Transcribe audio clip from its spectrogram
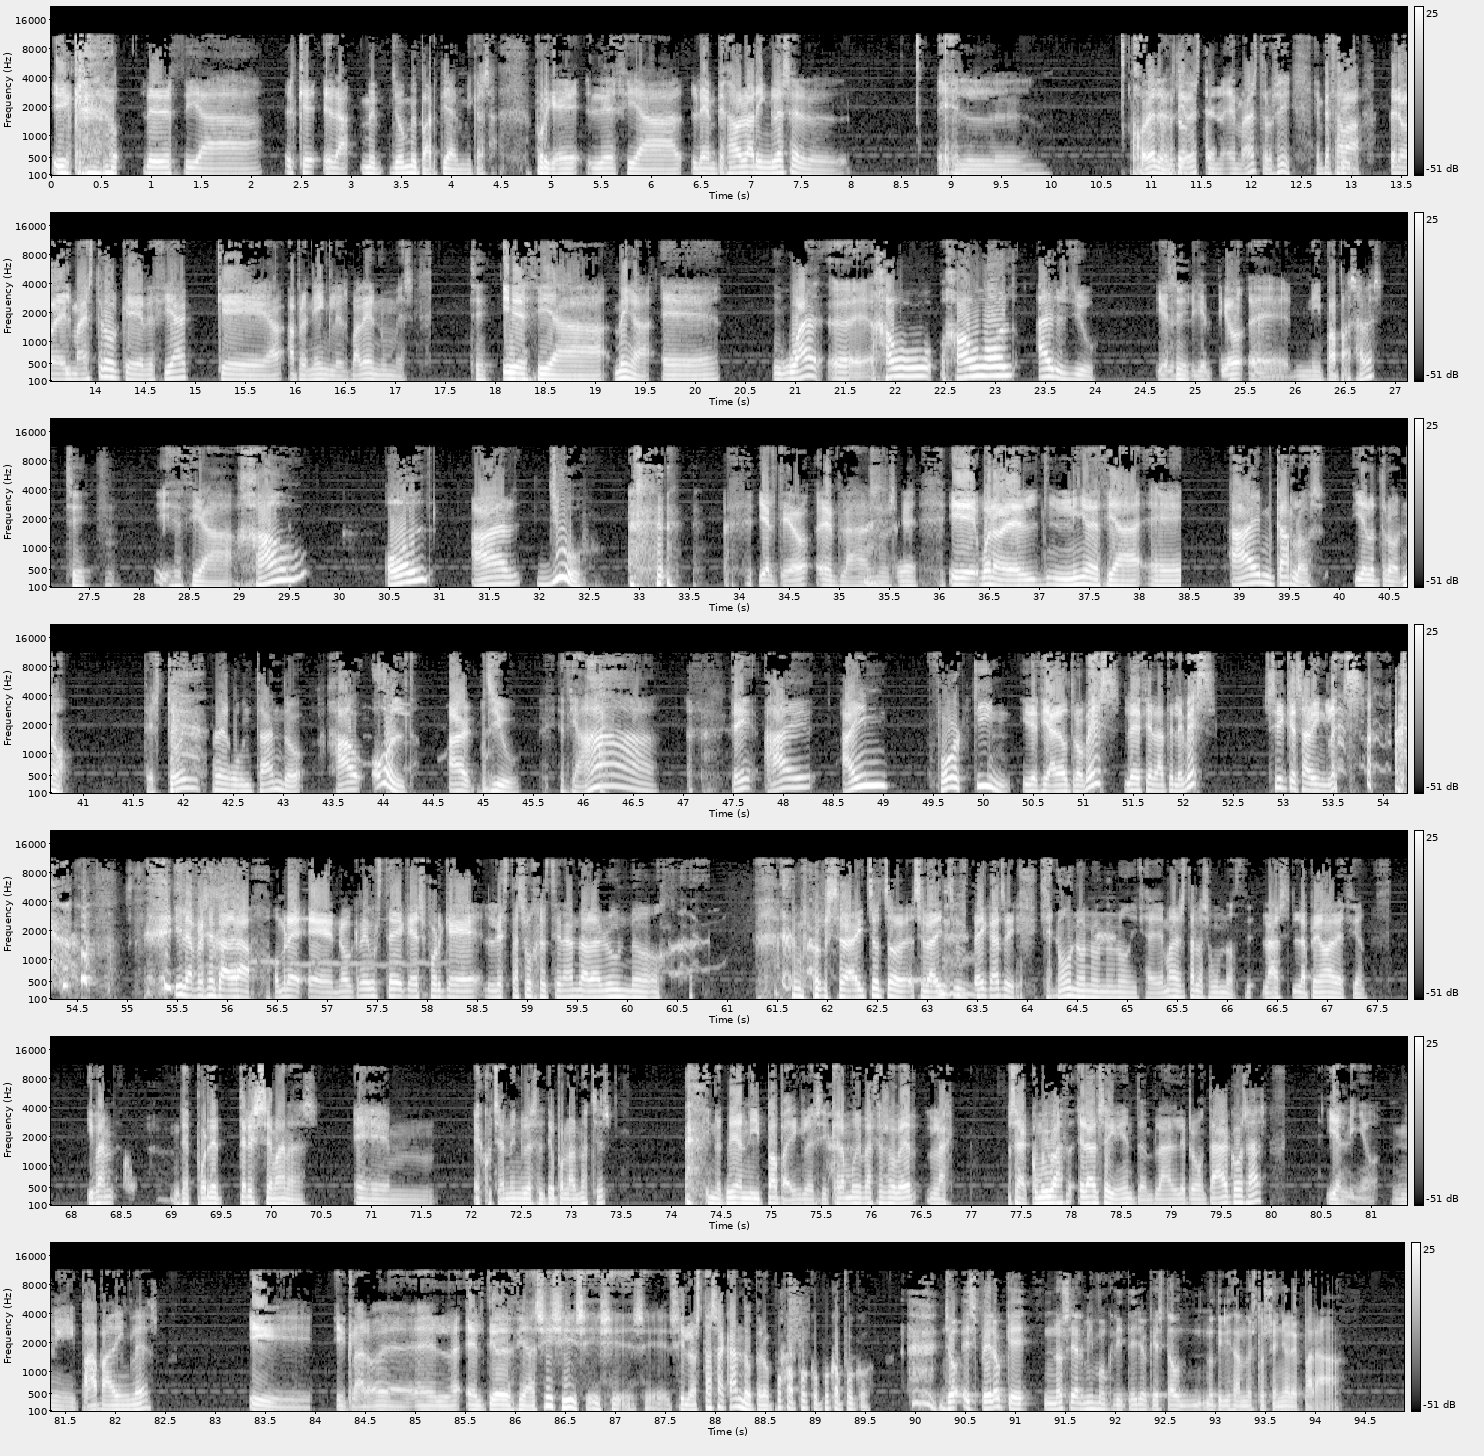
Y claro, le decía, es que era, me- yo me partía en mi casa, porque le decía, le empezaba a hablar inglés el, el, joder, el tío este, el maestro, sí, empezaba, pero el maestro que decía que aprendía inglés, ¿vale? En un mes. Sí. Y decía, venga, eh, what, eh, how, how old are you? Y el, Sí. y el tío, eh, ni papa, ¿sabes? Sí. y decía, How old are you? y el tío, en plan, no sé. Y bueno, el niño decía, eh, I'm Carlos. Y el otro, no. Te estoy preguntando, How old are you? Y decía, ah, te- I, I'm 14. Y decía el otro, ¿ves? Le decía en la tele, ¿ves? Sí que sabe inglés. Y la presentadora, hombre, eh, ¿no cree usted que es porque le está sugestionando al alumno? Porque se lo ha dicho, cho- se lo ha dicho usted casi. Dice, no, no, no, no, no. Dice, además esta es la segunda, la, primera lección. Iban, después de tres semanas, eh, escuchando inglés el tío por las noches, y no tenían ni papa de inglés. Y es que era muy gracioso ver la, o sea, cómo iba, era el seguimiento. En plan, le preguntaba cosas, y el niño, ni papa de inglés. Y, y claro, eh, el, el tío decía, sí, sí, sí, sí, sí, sí, lo está sacando, pero poco a poco, poco a poco. Yo espero que no sea el mismo criterio que están utilizando estos señores para,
